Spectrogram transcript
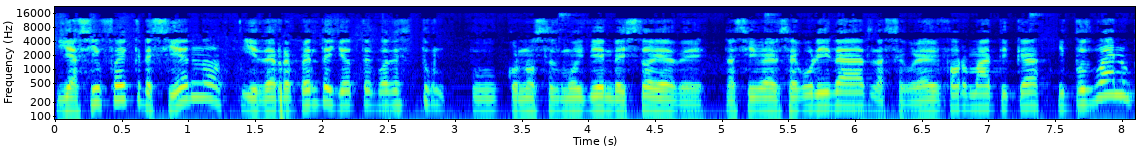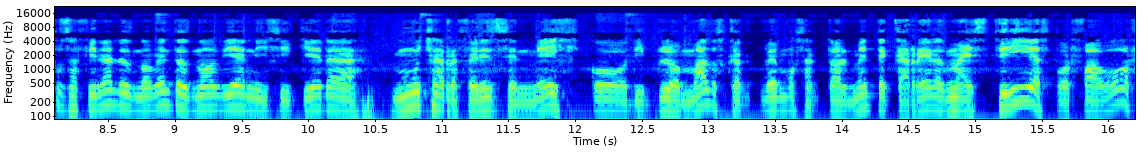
Y así fue creciendo y de repente yo te puedes, tú, tú conoces muy bien la historia de la ciberseguridad, la seguridad informática y pues bueno, pues a finales de los 90 no había ni siquiera mucha referencia en México, diplomados que vemos actualmente, carreras, maestrías, por favor,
